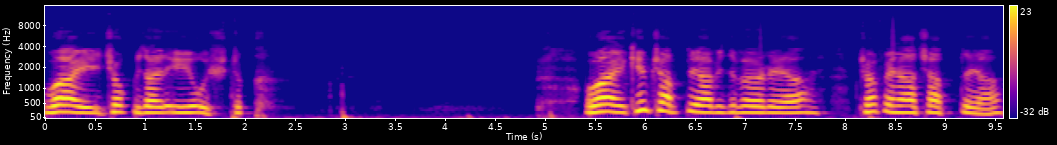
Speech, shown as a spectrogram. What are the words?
Vay çok güzel iyi uçtuk. Vay kim çarptı ya bizi böyle ya? Çok fena çarptı ya.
